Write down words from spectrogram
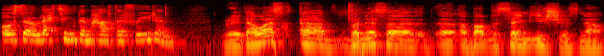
also letting them have their freedom Great. I'll ask uh, Vanessa uh, about the same issues now.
